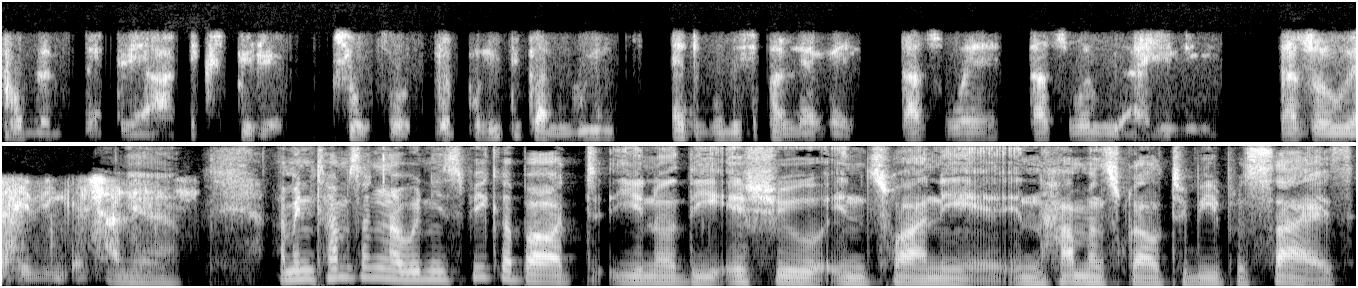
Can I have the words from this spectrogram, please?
problems that they are experiencing. So, so the political will at municipal level, that's where that's where we are heading that's why we're having a challenge. Yeah. I mean, Thamsanqa, when you speak about, you know, the issue in Tshwane, in Hammanskraal to be precise,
